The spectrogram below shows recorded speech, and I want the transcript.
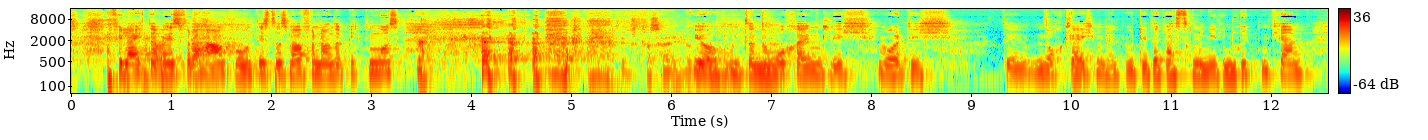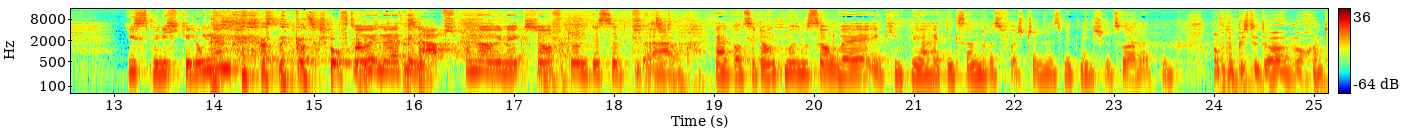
Vielleicht aber es von daheim gewohnt ist, dass man aufeinander picken muss. das kann sein, ja. Ja, und danach eigentlich wollte ich nach Gleichenberg wollte der Gastronomie den Rücken kehren. Ist mir nicht gelungen. Hast du nicht ganz geschafft? So, den Absprung habe ich nicht geschafft und deshalb, Gott sei Dank. Äh, ja, Gott sei Dank muss man sagen, weil ich könnte mir halt nichts anderes vorstellen, als mit Menschen zu arbeiten. Aber du bist ja da noch ein äh,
